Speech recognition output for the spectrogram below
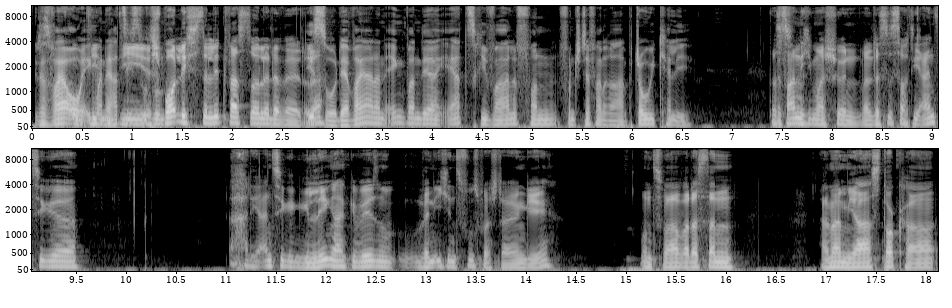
das war ja auch irgendwann, der hat die, die sich so, so sportlichste Litfaßsäule der Welt, oder? Ist so, der war ja dann irgendwann der Erzrivale von, von Stefan Raab, Joey Kelly. Das, Das- fand ich immer schön, weil das ist auch die einzige, ah, die einzige Gelegenheit gewesen, wenn ich ins Fußballstadion gehe. Und zwar war das dann einmal im Jahr Stocker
